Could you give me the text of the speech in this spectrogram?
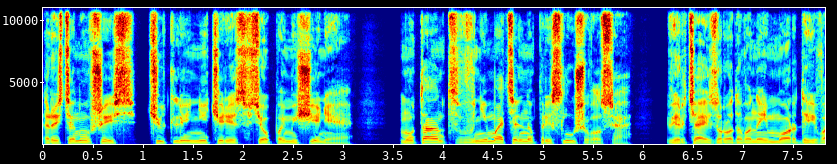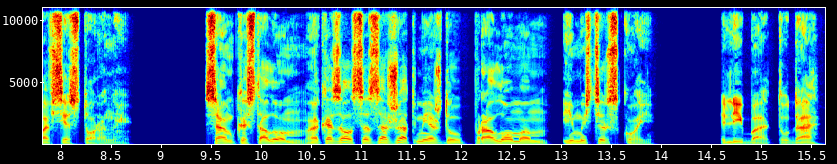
Растянувшись чуть ли не через все помещение, мутант внимательно прислушивался, вертя изуродованной мордой во все стороны. Сам Костолом оказался зажат между проломом и мастерской. Либо туда,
